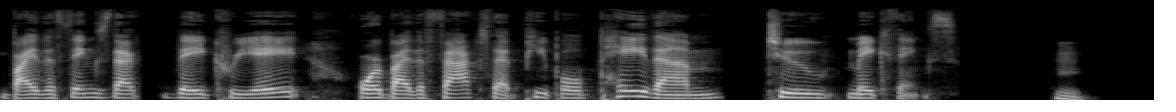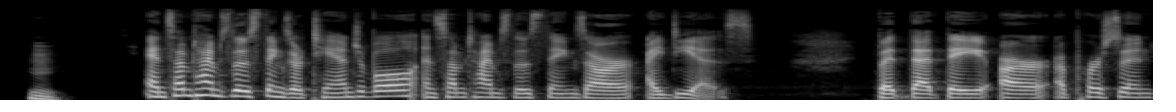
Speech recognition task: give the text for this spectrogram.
by the things that they create, or by the fact that people pay them to make things. Hmm. Hmm. And sometimes those things are tangible and sometimes those things are ideas. But that they are a person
